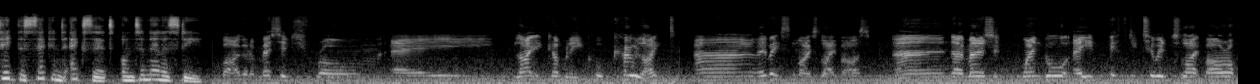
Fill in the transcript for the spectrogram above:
take the second exit onto Nellisty. But I got a message from a lighting company called Colight, and they make some nice light bars. And I managed to wangle a 52 inch light bar off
